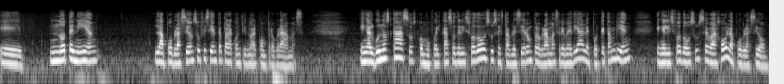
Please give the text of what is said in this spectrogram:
eh, no tenían la población suficiente para continuar con programas. En algunos casos, como fue el caso del isfodosus, se establecieron programas remediales porque también en el isfodosus se bajó la población,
